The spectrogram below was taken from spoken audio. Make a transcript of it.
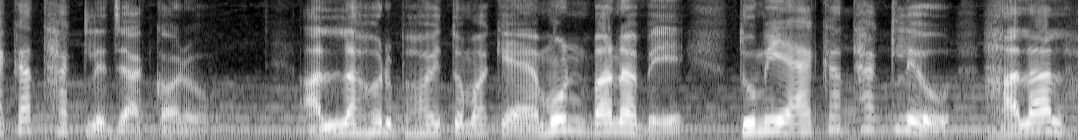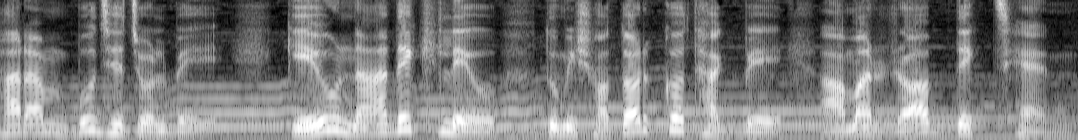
একা থাকলে যা করো। আল্লাহর ভয় তোমাকে এমন বানাবে, তুমি একা থাকলেও হালাল হারাম বুঝে চলবে। কেউ না দেখলেও তুমি সতর্ক থাকবে, আমার রব দেখছেন।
